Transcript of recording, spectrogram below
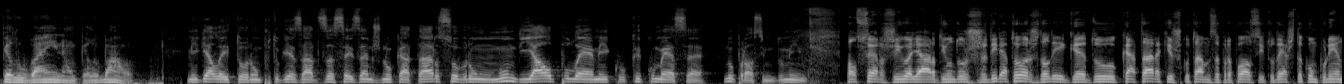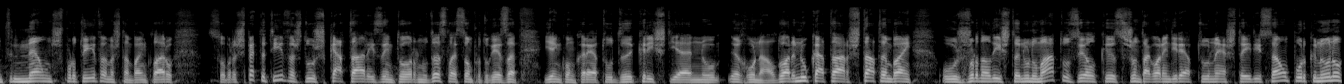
pelo bem e não pelo mal. Miguel Leitor, um português há 16 anos no Catar, sobre um Mundial polémico que começa no próximo domingo. Paulo Sérgio Olhar, de um dos diretores da Liga do Qatar, aqui escutámos a propósito desta componente não desportiva, mas também, claro, sobre as expectativas dos Qataris em torno da seleção portuguesa e, em concreto, de Cristiano Ronaldo. Ora, no Qatar está também o jornalista Nuno Matos, ele que se junta agora em direto nesta edição, porque, Nuno,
